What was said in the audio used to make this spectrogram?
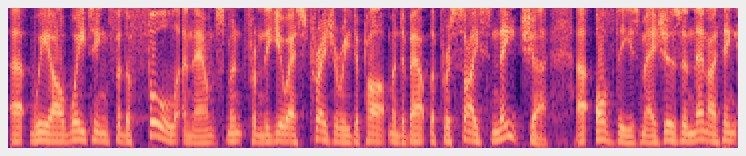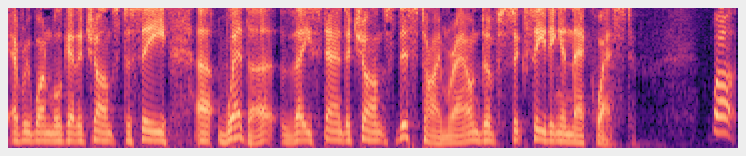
Uh, we are waiting for the full announcement from the US Treasury Department about the precise nature uh, of these measures, and then I think everyone will get a chance to see uh, whether they stand a chance this time round of succeeding in their quest. Well,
